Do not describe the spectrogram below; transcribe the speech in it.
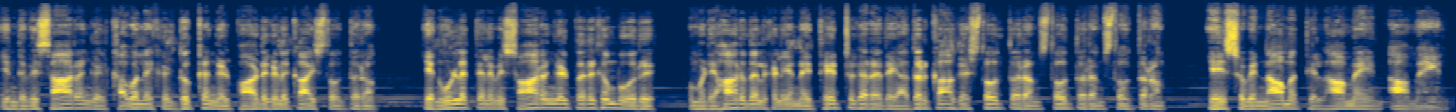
இந்த விசாரங்கள் கவலைகள் துக்கங்கள் பாடுகளுக்காய் ஸ்தோத்திரம். என் உள்ளத்தில் விசாரங்கள் பெருகும்போது உம்முடைய ஆறுதல்கள் என்னை தேற்றுகிறதை அதற்காக ஸ்தோத்திரம் ஸ்தோத்திரம் ஸ்தோத்திரம். இயேசுவின் நாமத்தில் ஆமேன் ஆமேன்.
